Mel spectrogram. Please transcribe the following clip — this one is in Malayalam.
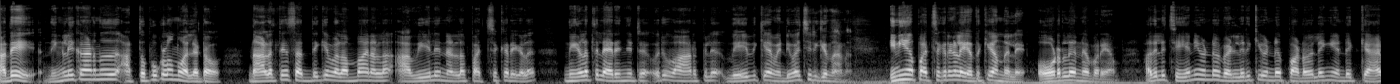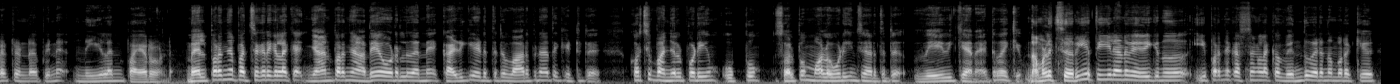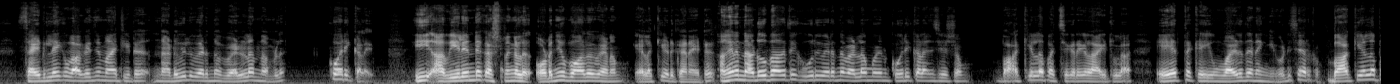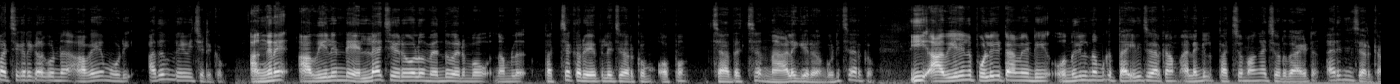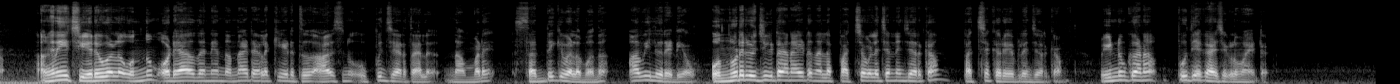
അതെ നിങ്ങൾ ഈ കാണുന്നത് അത്തപ്പൂക്കളൊന്നും അല്ല കേട്ടോ നാളത്തെ സദ്യയ്ക്ക് വിളമ്പാനുള്ള അവിയലിനുള്ള പച്ചക്കറികൾ നീളത്തിൽ അരിഞ്ഞിട്ട് ഒരു വാർപ്പിൽ വേവിക്കാൻ വേണ്ടി വച്ചിരിക്കുന്നതാണ്. ഇനി ആ പച്ചക്കറികൾ ഏതൊക്കെയാണെന്നല്ലേ ഓർഡറിൽ തന്നെ പറയാം. അതിൽ ചേനയുണ്ട് വെള്ളരിക്കയുണ്ട് പടവലങ്ങയുണ്ട് ക്യാരറ്റ് ഉണ്ട് പിന്നെ നീളൻ പയറുണ്ട്. മേൽപ്പറഞ്ഞ പച്ചക്കറികളൊക്കെ ഞാൻ പറഞ്ഞ അതേ ഓർഡറിൽ തന്നെ കഴുകി എടുത്തിട്ട് വാർപ്പിനകത്തേക്ക് ഇട്ടിട്ട് കുറച്ച് മഞ്ഞൾപ്പൊടിയും ഉപ്പും സ്വല്പം മുളകുപൊടിയും ചേർത്തിട്ട് വേവിക്കാനായിട്ട് വയ്ക്കും. നമ്മൾ ചെറിയ തീയിലാണ് വേവിക്കുന്നത്. ഈ പറഞ്ഞ കഷ്ണങ്ങളൊക്കെ വെന്ത് വരുന്ന മുറയ്ക്ക് സൈഡിലേക്ക് വകഞ്ഞു മാറ്റിയിട്ട് നടുവിൽ വരുന്ന വെള്ളം നമ്മൾ കോരിക്കളയും. ഈ അവിയലിന്റെ കഷ്ണങ്ങൾ ഉടഞ്ഞു പോകാതെ വേണം ഇളക്കിയെടുക്കാനായിട്ട്. അങ്ങനെ നടുഭാഗത്തേക്ക് കൂറി വരുന്ന വെള്ളം മുഴുവൻ കോരിക്കളഞ്ഞ ശേഷം ബാക്കിയുള്ള പച്ചക്കറികളായിട്ടുള്ള ഏത്തക്കയും വഴുതനങ്ങയും കൂടി ചേർക്കും. ബാക്കിയുള്ള പച്ചക്കറികൾ കൊണ്ട് അവയെ മൂടി അതും വേവിച്ചെടുക്കും. അങ്ങനെ അവിയലിന്റെ എല്ലാ ചേരുവകളും വെന്ത് വരുമ്പോൾ നമ്മൾ പച്ചക്കറിവേപ്പില ചേർക്കും ഒപ്പം ചതച്ച നാളികേരവും കൂടി ചേർക്കും. ഈ അവിയലിന് പുളി കിട്ടാൻ വേണ്ടി ഒന്നുകിൽ നമുക്ക് തൈര് ചേർക്കാം അല്ലെങ്കിൽ പച്ചമാങ്ങ ചെറുതായിട്ട് അരിഞ്ഞ് ചേർക്കാം. അങ്ങനെ ഈ ചേരുവകൾ ഒന്നും ഒടയാതെ തന്നെ നന്നായിട്ട് ഇളക്കിയെടുത്ത് ആവശ്യത്തിന് ഉപ്പും ചേർത്താൽ നമ്മുടെ സദ്യക്ക് വിളമ്പുന്ന അവിയൽ റെഡിയാവും ഒന്നുകൂടെ രുചി കിട്ടാനായിട്ട് നല്ല പച്ച വെളിച്ചെണ്ണയും ചേർക്കാം പച്ചക്കറിവേപ്പിലയും ചേർക്കാം. വീണ്ടും കാണാം പുതിയ കാഴ്ചകളുമായിട്ട്.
